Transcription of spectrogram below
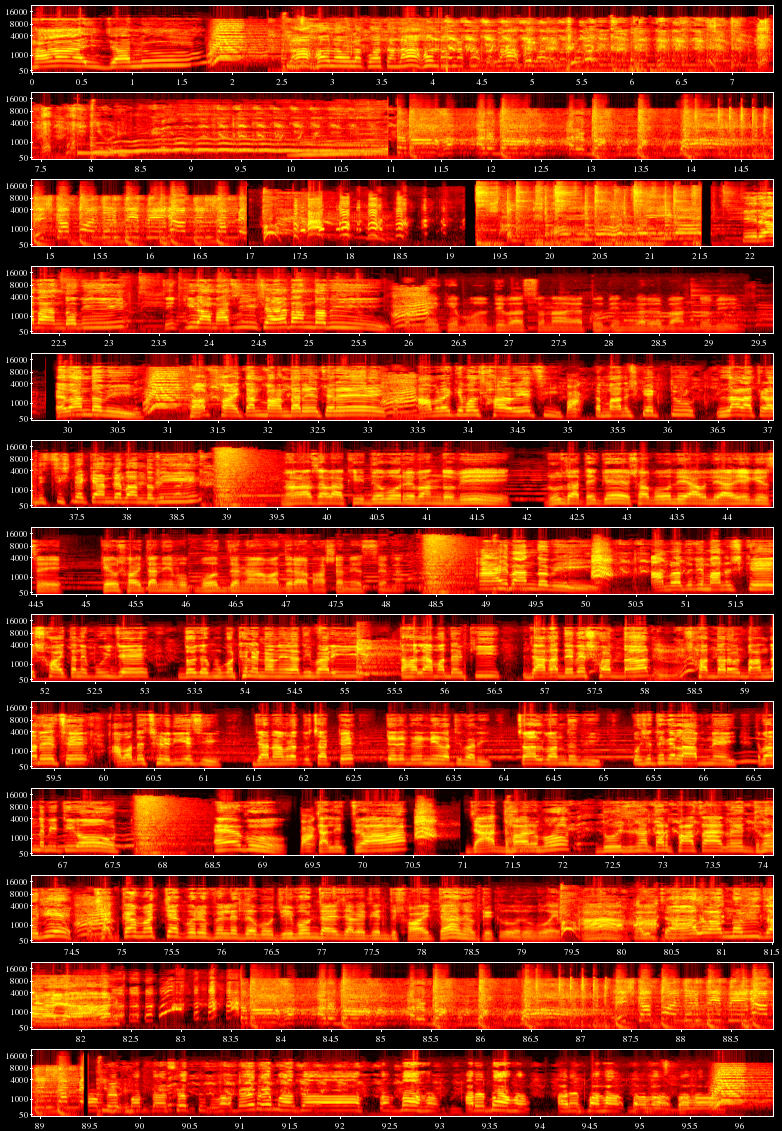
High জানু। লা হাওলা ওয়ালা কুওয়াতা লা হাওলা ওয়ালা কুওয়াতা লা হাওলা কিরা বান্ধবী? তুই কিরাম আছিস হ্যাঁ বান্ধবী? দেখে বুঝতে পারছ না এতদিন গারের বান্ধবী। এ বান্ধবী সব শয়তান বান্দা রয়েছে রে। আমরা কেবল ছাড়া রয়েছি। তা মানুষকে একটু লাড়াচাড়া দিচ্ছিস না কেন রে বান্ধবী? নাড়া ছাড়া কি দেবো রে বান্ধবী? রোজা থেকে সব ওলিয়া উলিয়া হয়ে গেছে। কেউ শয়তানি বোঝছে না আমাদের আর ভাষা নিচ্ছে না। আয় বান্ধবী আমরা যদি মানুষকে শয়তানে বুঝে দোজক মুখ ঠেলে না নিয়ে যেতে পারি। তাহলে আমাদের কি জায়গা দেবে সর্দার? সর্দার ওই বান্দা রয়েছে আমাদের ছেড়ে দিয়েছি। যেন আমরা দু চারটে টেনে টেনে নিয়ে যেতে পারি। চল বান্ধবী বসে থেকে লাভ নেই। বান্ধবী তুই ওঠ। এবু তাহলে চ। যা ধরবো দুইজনে তার পাচা করে ধরিয়ে ছাক্কা মাচ্চা করে ফেলে দেবো। জীবন যায় যাবে কিন্তু শয়তান ওকে করব। আ খালি চাল বান্ধবী যা যা।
